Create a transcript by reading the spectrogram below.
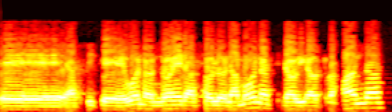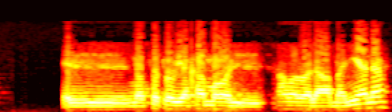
Eh, así que, bueno, no era solo la mona, sino había otras bandas. El, nosotros viajamos el sábado a la mañana,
